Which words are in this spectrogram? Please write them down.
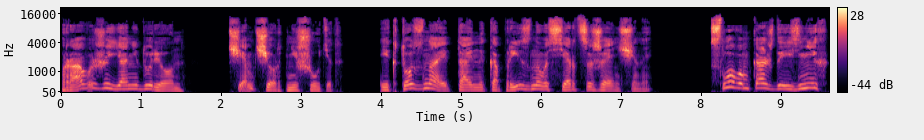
«Право же я не дурен, чем черт не шутит, и кто знает тайны капризного сердца женщины?» Словом, каждый из них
